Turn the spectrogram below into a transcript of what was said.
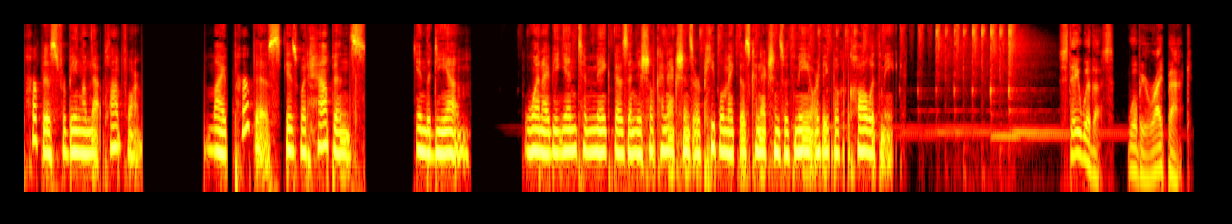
purpose for being on that platform. My purpose is what happens in the DM when I begin to make those initial connections or people make those connections with me or they book a call with me. Stay with us. We'll be right back.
